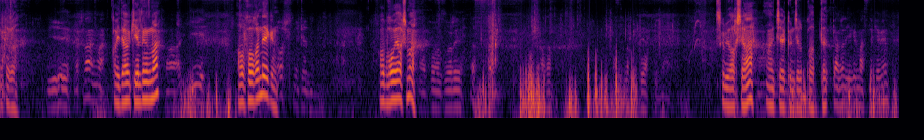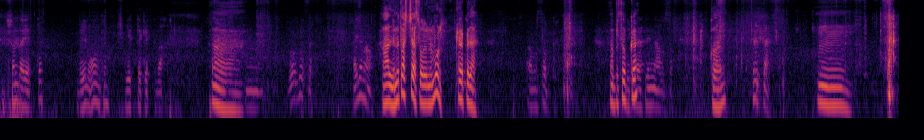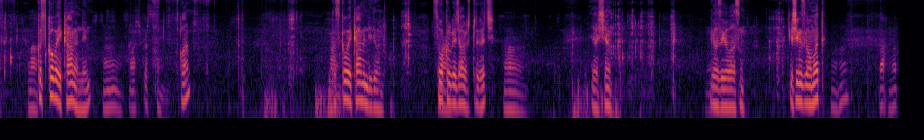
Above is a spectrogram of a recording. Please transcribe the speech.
Atağa. İyi. Başlayın mı? Qayda abi keldiniz mi? Ha, iyi. Ob havo qanday ekan? Hoş ne geldin? Ob havo yaxshimi? Hozori. Adam. Aslında kötü yaptı ya. Chiqib yaxshi ha? Ancha kun jilib qolibdi. Kanka 20 kelin. Shunda yetdi. Beyin 10 kun yetdi ketdi bak. Ha. Bo'ldi bo'lsa. Haydama. Hal nima tashchasi nima ol? Kirib keta. Обособка? Кан. Кусковый камень, дин. Ашып көрсетейін. Кан? Кусковый камень дейді оны. Соколға жалғыштырғыш. Яшен. Газыға басың. Кешіңізге омат. Рахмат.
